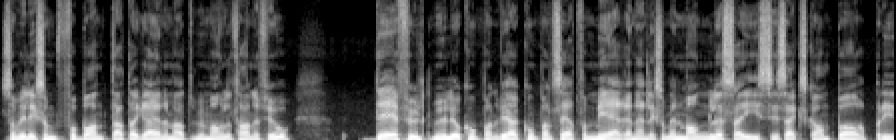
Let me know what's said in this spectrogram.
som vi liksom forbandt dette greiene med at vi manglet han i fjor, det er fullt mulig å kompensere. Vi har kompensert for mer enn en, liksom en mangler Saiz i seks kamper på de,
